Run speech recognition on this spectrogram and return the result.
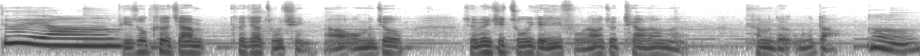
对呀、比如说客家客家族群，然后我们就随便去租一个衣服，然后就跳他们他们的舞蹈，嗯，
